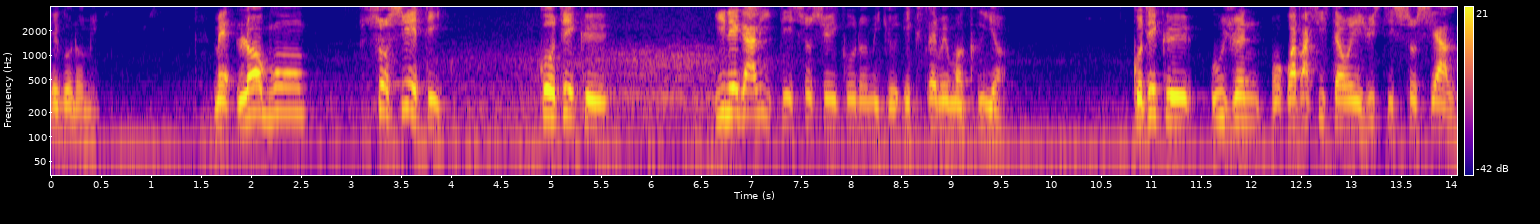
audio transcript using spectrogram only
ekonomik. Men logon sosyete kote ke inegalite sosyo-ekonomik yo ekstrememan kriyan Kote ke ou jwen wap asiste an injustice sosyal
